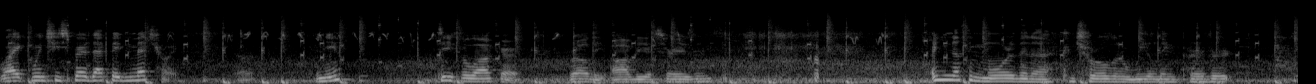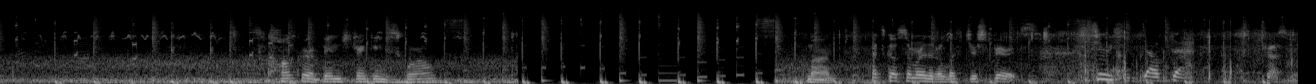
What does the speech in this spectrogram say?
like when she spared that baby Metroid. Uh. And you? Tifa Lockhart. For all the obvious reasons. Are you nothing more than a controller wielding pervert? Conker a binge drinking squirrel. Come on. Let's go somewhere that'll lift your spirits. Seriously, doubt that. Trust me.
